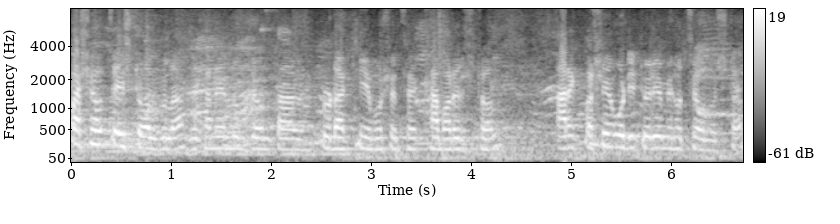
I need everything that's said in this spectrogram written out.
পাশে হচ্ছে স্টলগুলা, যেখানে লোকজন তার প্রোডাক্ট নিয়ে বসেছে, খাবারের স্টল। আরেক পাশে অডিটোরিয়ামে হচ্ছে অনুষ্ঠান।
